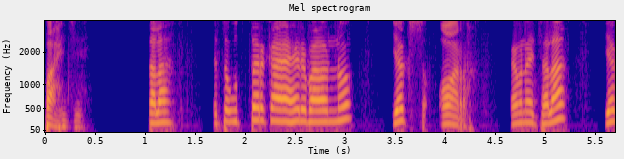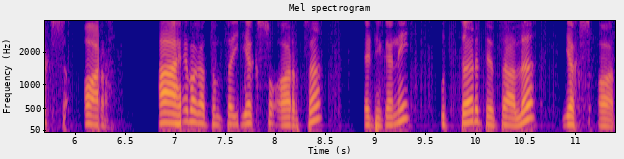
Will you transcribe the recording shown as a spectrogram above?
पाहिजे. चला त्याचं उत्तर काय आहे रे बाळांनो? यक्स ऑर काय म्हणायचं? चला यक्स ऑर हा आहे बघा तुमचा यक्स ऑरचं त्या ठिकाणी उत्तर त्याचं आलं यक्स ऑर.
